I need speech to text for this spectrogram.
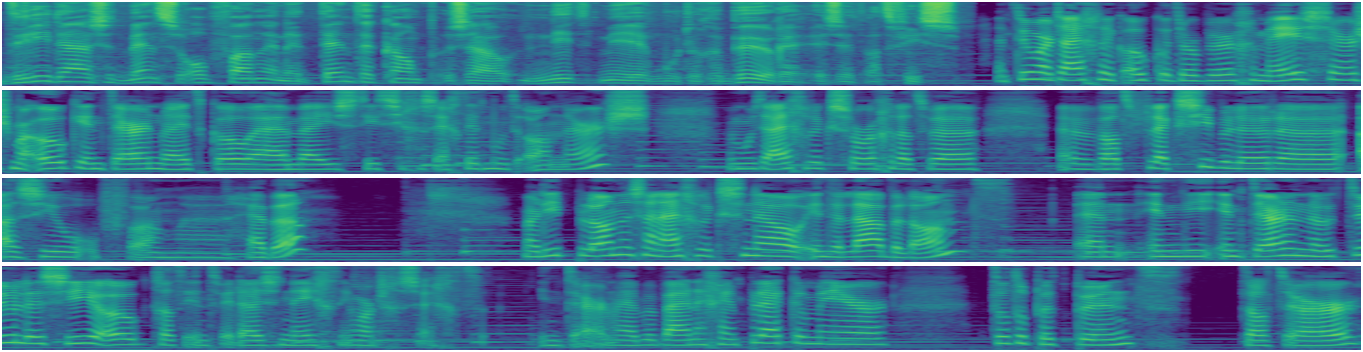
3000 mensen opvangen in een tentenkamp zou niet meer moeten gebeuren, is het advies. En toen werd eigenlijk ook door burgemeesters, maar ook intern bij het COA en bij justitie gezegd: dit moet anders. We moeten eigenlijk zorgen dat we een wat flexibelere asielopvang uh, hebben. Maar die plannen zijn eigenlijk snel in de la beland. En in die interne notulen zie je ook dat in 2019 wordt gezegd: intern, we hebben bijna geen plekken meer. Tot op het punt dat er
